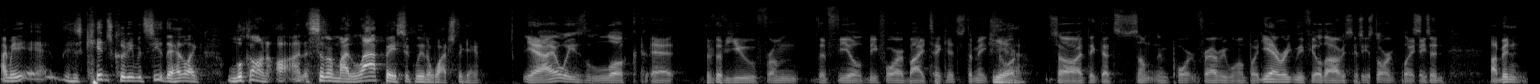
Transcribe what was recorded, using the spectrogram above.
I mean, his kids couldn't even see. They had to like look on, on sit on my lap basically to watch the game. Yeah, I always look at the view from the field before I buy tickets to make sure. Yeah. So I think that's something important for everyone. But yeah, Wrigley Field obviously is a historic place. And I've been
